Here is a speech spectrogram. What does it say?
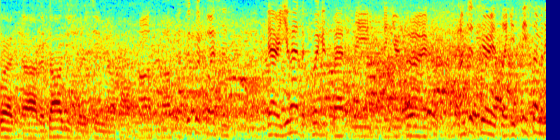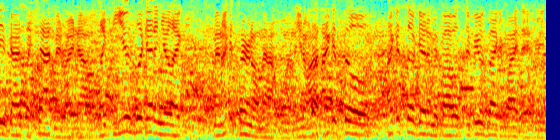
But uh, the Dodgers were the team that I followed. Awesome, awesome. Two quick questions. Gary, you had the quickest bat speed in your time. I'm just curious, like you see some of these guys like Chapman right now. Like, do you look at it and you're like, man, I could turn on that one. You know, I, I could still, I could still get him if I was, if he was back in my day. I mean,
